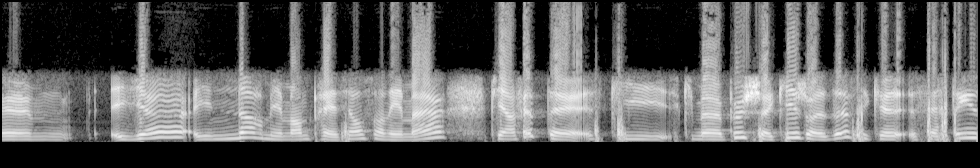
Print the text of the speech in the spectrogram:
euh, il y a énormément de pression sur les mères. Puis en fait, euh, ce qui, ce qui m'a un peu choqué, je dois dire, c'est que certains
